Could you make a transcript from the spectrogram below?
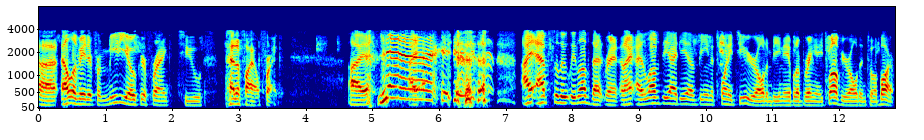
uh, elevated from mediocre Frank to pedophile Frank. I Yay! I absolutely love that rant, and I, I love the idea of being a 22 year old and being able to bring a 12 year old into a bar.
